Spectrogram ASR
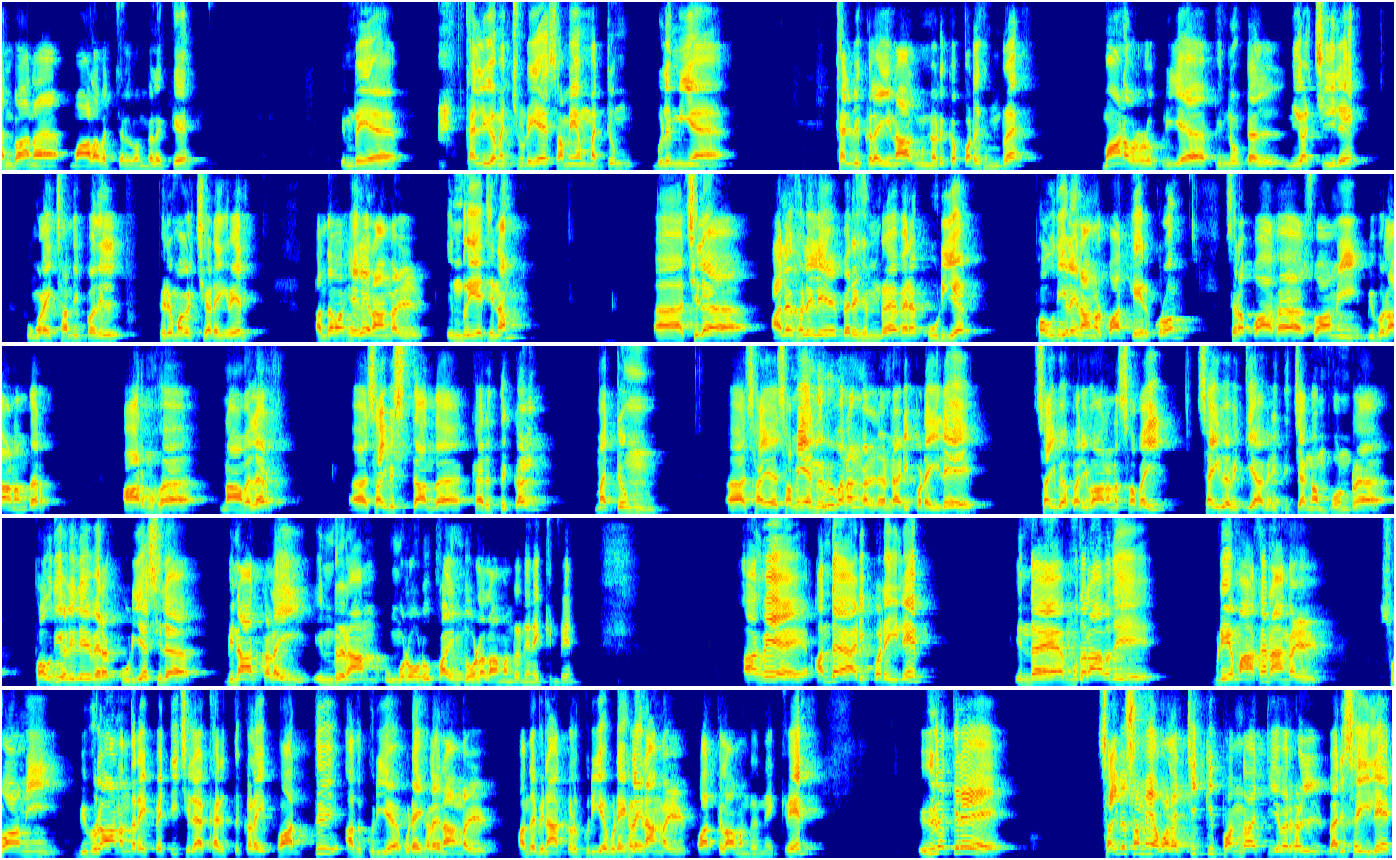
அன்பான மாணவ செல்வங்களுக்கு இன்றைய கல்வி அமைச்சினுடைய சமயம் மற்றும் விழுமிய கல்விக்கலையினால் முன்னெடுக்கப்படுகின்ற மாணவர்களுக்குரிய பின்னூட்டல் நிகழ்ச்சியிலே உங்களை சந்திப்பதில் பெருமகிழ்ச்சி அடைகிறேன். அந்த வகையில் நாங்கள் இன்றைய தினம் சில அலகுகளிலே வருகின்ற வரக்கூடிய பகுதிகளை நாங்கள் பார்க்க இருக்கிறோம். சிறப்பாக சுவாமி விபுலானந்தர் ஆறுமுக நாவலர் சைவ சித்தாந்த கருத்துக்கள் மற்றும் சய சமய நிறுவனங்கள் என்ற அடிப்படையிலே சைவ பரிபாலன சபை சைவ வித்யாவிருத்தி சங்கம் போன்ற பகுதிகளிலே வரக்கூடிய சில வினாக்களை இன்று நான் உங்களோடு பகிர்ந்து கொள்ளலாம் என்று நினைக்கின்றேன். ஆகவே அந்த அடிப்படையிலே இந்த முதலாவது விடயமாக நாங்கள் சுவாமி விபுலானந்தரை பற்றி சில கருத்துக்களை பார்த்து அதுக்குரிய விடைகளை நாங்கள் அந்த வினாக்களுக்குரிய விடைகளை நாங்கள் பார்க்கலாம் என்று நினைக்கிறேன். ஈழத்திலே சைவ சமய வளர்ச்சிக்கு பங்காற்றியவர்கள் வரிசையிலே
